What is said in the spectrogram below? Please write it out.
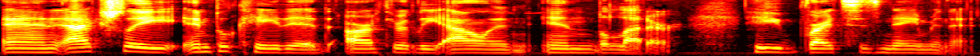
And it actually implicated arthur lee allen in the letter. He writes his name in it.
